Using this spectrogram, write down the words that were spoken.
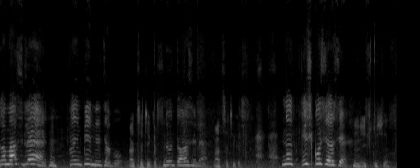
হুম Pini pini jabo. আচ্ছা ঠিক আছে No dasle. আচ্ছা ঠিক আছে No isko ase. হুম স্কুশে আছে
